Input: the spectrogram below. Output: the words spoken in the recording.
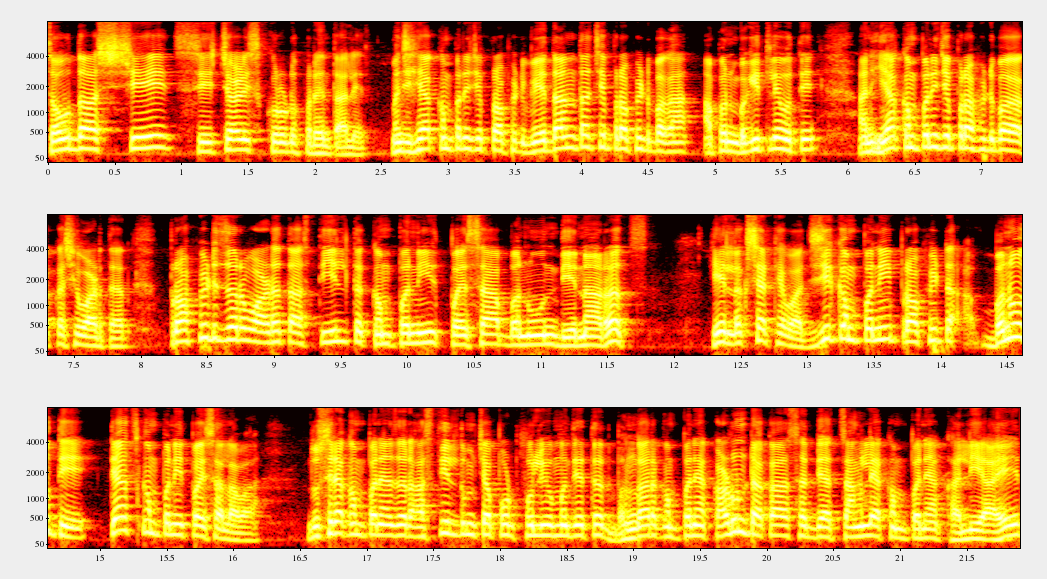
चौदाशे सेहेचाळीस करोडपर्यंत आलेत. म्हणजे ह्या कंपनीचे प्रॉफिट वेदांताचे प्रॉफिट बघा आपण बघितले होते. आणि ह्या कंपनीचे प्रॉफिट बघा कसे वाढतात. प्रॉफिट जर वाढत असतील तर कंपनी पैसा बनवून देणारच. हे लक्षात ठेवा. जी कंपनी प्रॉफिट बनवते त्याच कंपनीत पैसा लावा. दुसऱ्या कंपन्या जर असतील तुमच्या पोर्टफोलिओमध्ये तर भंगार कंपन्या काढून टाका. सध्या चांगल्या कंपन्या खाली आहेत.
